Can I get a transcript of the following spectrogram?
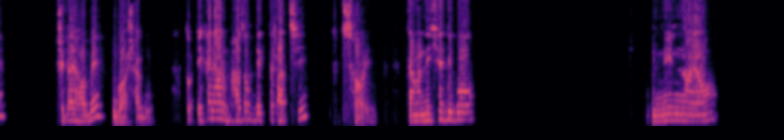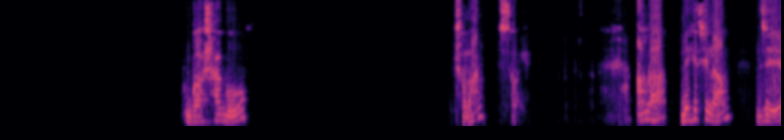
সেটাই হবে গসাগু। তো এখানে আমার ভাজক দেখতে পাচ্ছি ছয়। আমরা লিখে দিব নির্ণয় গসাগু সমান ছয়। আমরা দেখেছিলাম যে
